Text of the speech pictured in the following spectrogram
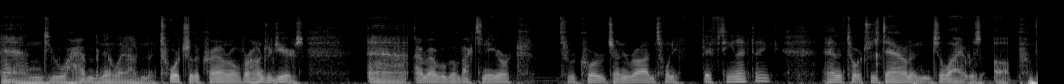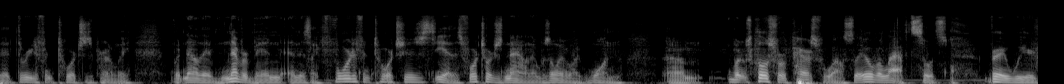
and you haven't been allowed in the torch torture the crown over 100 years. Uh, I remember going back to New York to record with Johnny Rod in 2015, I think, and the torch was down. In July, it was up. They had three different torches apparently, but now they've never been, and there's like four different torches. Yeah, there's four torches now. There was only like one, um, but it was closed for repairs for a while, so they overlapped. So it's very weird.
